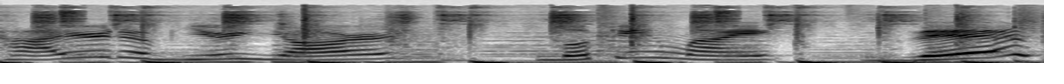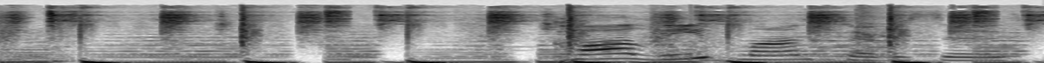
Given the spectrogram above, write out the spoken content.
tired of your yard looking like this? Call Leaf Lawn Services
